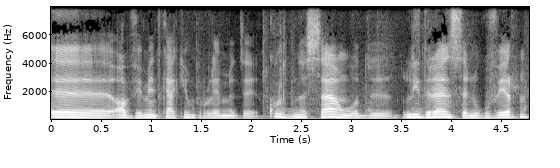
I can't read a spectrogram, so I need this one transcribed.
Uh, obviamente que há aqui um problema de coordenação ou de liderança no governo.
